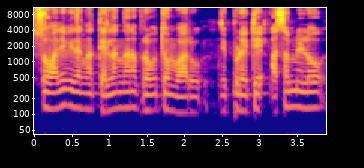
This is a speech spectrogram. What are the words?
సో అదేవిధంగా తెలంగాణ ప్రభుత్వం వారు ఇప్పుడైతే అసెంబ్లీలో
